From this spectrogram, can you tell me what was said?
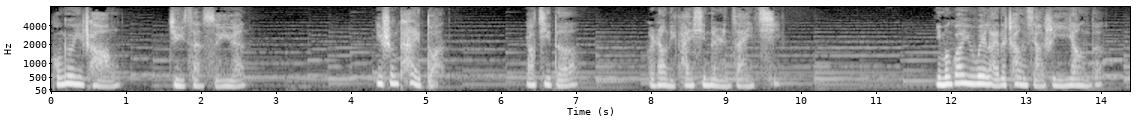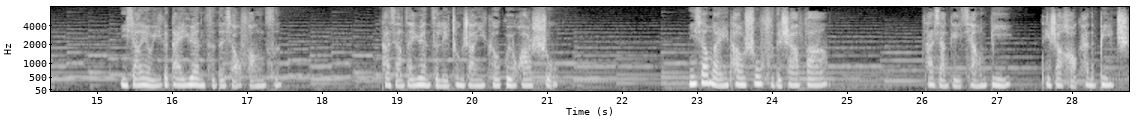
朋友一场，聚散随缘。一生太短，要记得和让你开心的人在一起。你们关于未来的畅想是一样的。你想有一个带院子的小房子，他想在院子里种上一棵桂花树。你想买一套舒服的沙发，他想给墙壁贴上好看的壁纸。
